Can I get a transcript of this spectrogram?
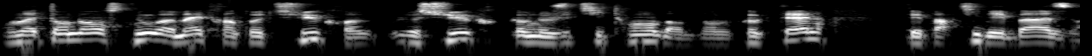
on a tendance, nous, à mettre un peu de sucre. Le sucre, comme le jus de citron dans, le cocktail, fait partie des bases.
